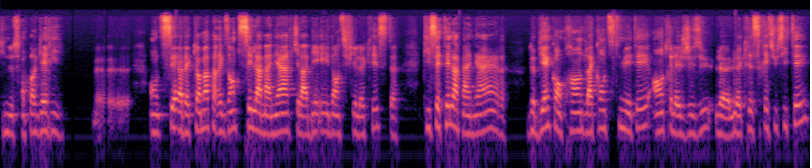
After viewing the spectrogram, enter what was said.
qui ne sont pas guéries. Euh, on sait avec Thomas, par exemple, c'est la manière qu'il a bien identifié le Christ, puis c'était la manière de bien comprendre la continuité entre le, Jésus, le, Christ ressuscité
